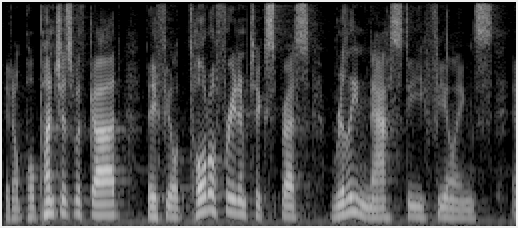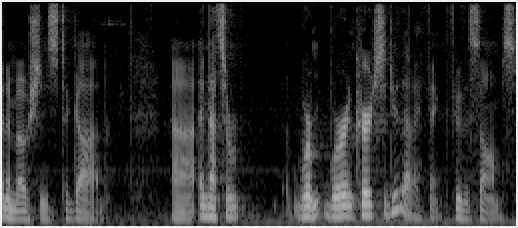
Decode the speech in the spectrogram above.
They don't pull punches with God. They feel total freedom to express really nasty feelings and emotions to God. Uh, and that's a, we're, we're encouraged to do that, I think, through the Psalms.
